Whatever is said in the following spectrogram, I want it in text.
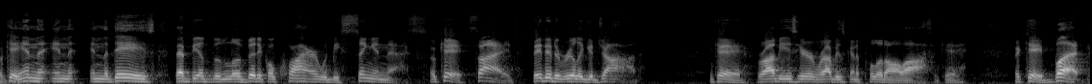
Okay, in the, in the, in the days, that be the Levitical choir would be singing this. Okay, sides. They did a really good job. Okay, Robbie's here, and Robbie's going to pull it all off. Okay, okay, but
